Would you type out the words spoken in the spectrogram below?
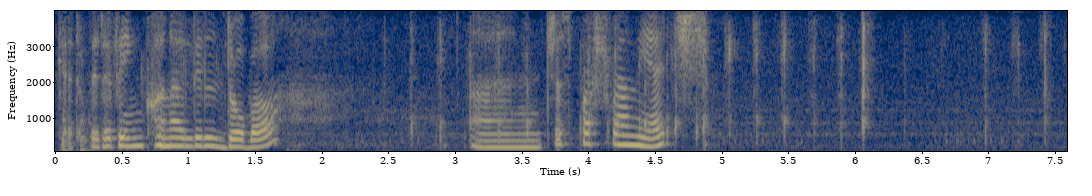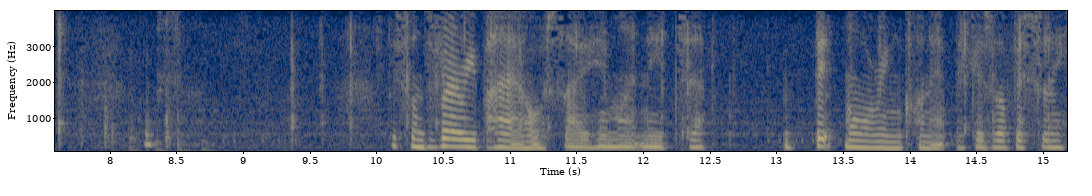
get a bit of ink on our little dauber and just brush around the edge. Oops. This one's very pale so you might need to a bit more ink on it because obviously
